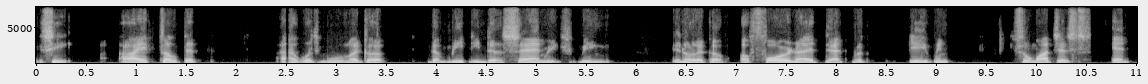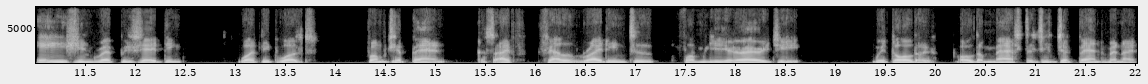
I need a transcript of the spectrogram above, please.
you see, I felt that I was more like a the meat in the sandwich, being you know like a, a foreigner at that, but even so much as an Asian representing what it was from Japan, because I fell right into familiarity with all the all the masters in Japan when I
